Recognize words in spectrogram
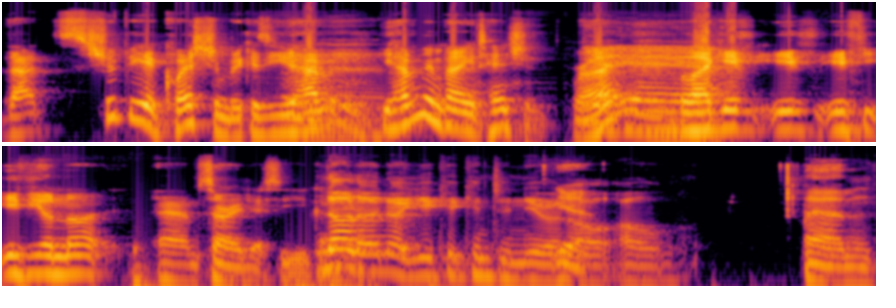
That should be a question because you haven't you haven't been paying attention, right? Yeah, yeah, yeah. Like if if if, if you're not, um, sorry, Jesse, you. No, no, no. You could continue, and Yeah. I'll, I'll Um,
